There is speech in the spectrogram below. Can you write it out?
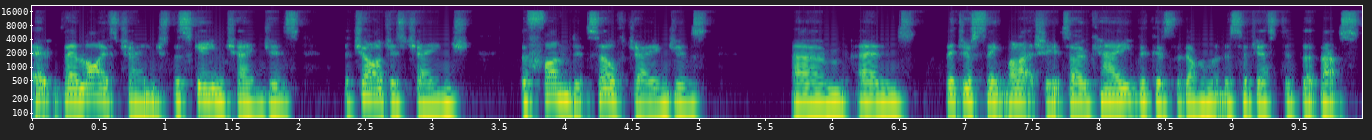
it, their lives change, the scheme changes, the charges change, the fund itself changes, um, and they just think, well, actually, it's okay because the government has suggested that that's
